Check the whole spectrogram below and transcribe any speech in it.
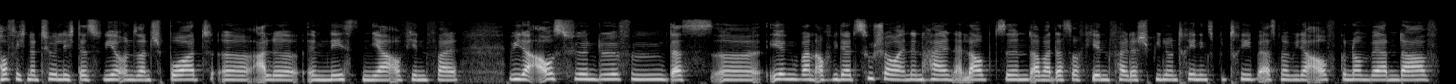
hoffe ich natürlich, dass wir unseren Sport äh, alle im nächsten Jahr auf jeden Fall wieder ausführen dürfen, dass äh, irgendwann auch wieder Zuschauer in den Hallen erlaubt sind, aber dass auf jeden Fall der Spiel- und Trainingsbetrieb erstmal wieder aufgenommen werden darf.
